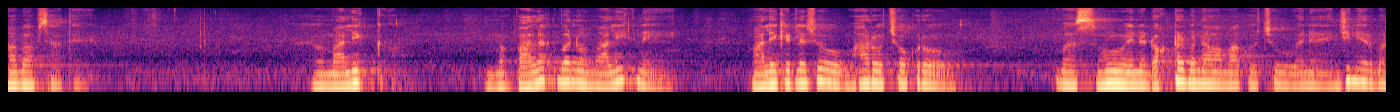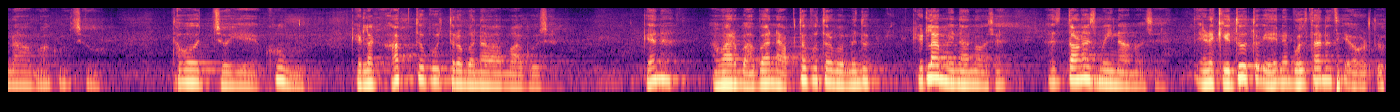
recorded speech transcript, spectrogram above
મા બાપ સાથે. માલિક પાલક બનો, માલિક નહીં. માલિક એટલે શું? મારો છોકરો. બસ હું એને ડૉક્ટર બનાવવા માગું છું, એને એન્જિનિયર બનાવવા માગું છું. થવો જ જોઈએ. ખૂબ કેટલાક આપતપુત્ર બનાવવા માગું છું. કે ને? અમારા બાબાને આપતપુત્ર મેં તો કેટલા મહિનાનો છે? ત્રણ જ મહિનાનો છે. એણે કીધું તો કે એને બોલતા નથી આવડતું.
